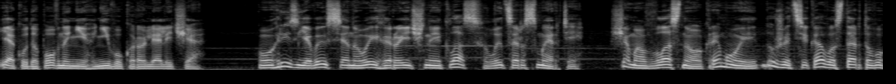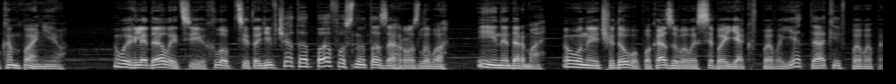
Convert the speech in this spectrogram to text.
як у доповненні гніву короля ліча. У грі з'явився новий героїчний клас лицар смерті, що мав власну окрему і дуже цікаву стартову кампанію. Виглядали ці хлопці та дівчата пафосно та загрозливо, і не дарма. Вони чудово показували себе як в ПВЕ, так і в ПВП.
